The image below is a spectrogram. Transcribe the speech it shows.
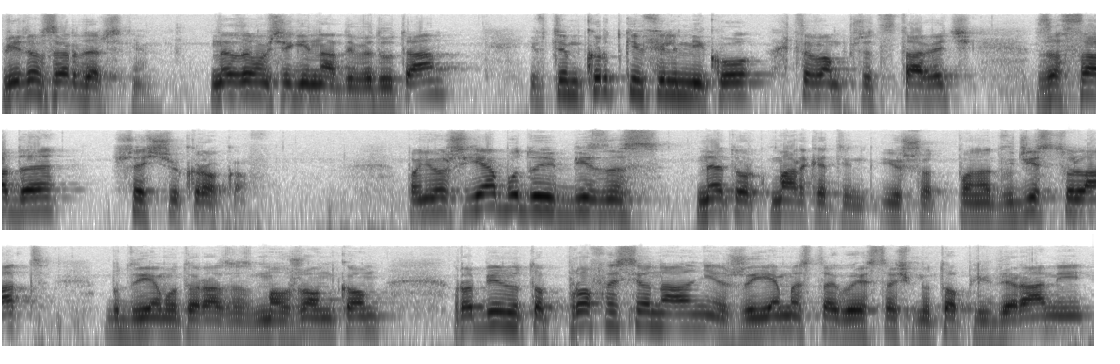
Witam serdecznie. Nazywam się Gennady Weduta i w tym krótkim filmiku chcę Wam przedstawić zasadę sześciu kroków. Ponieważ ja buduję biznes network marketing już od ponad 20 lat, budujemy to razem z małżonką, robimy to profesjonalnie, żyjemy z tego, jesteśmy top liderami,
